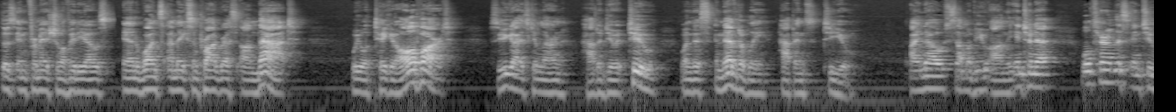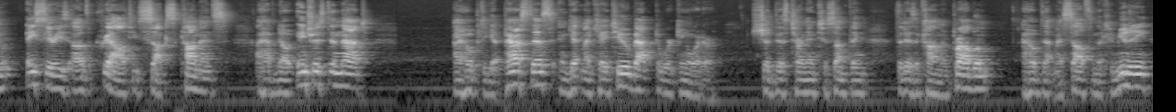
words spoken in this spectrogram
those informational videos. And once I make some progress on that, we will take it all apart so you guys can learn how to do it too when this inevitably happens to you. I know some of you on the internet will turn this into a series of Creality Sucks comments. I have no interest in that. I hope to get past this and get my K2 back to working order. Should this turn into something that is a common problem, I hope that myself and the community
